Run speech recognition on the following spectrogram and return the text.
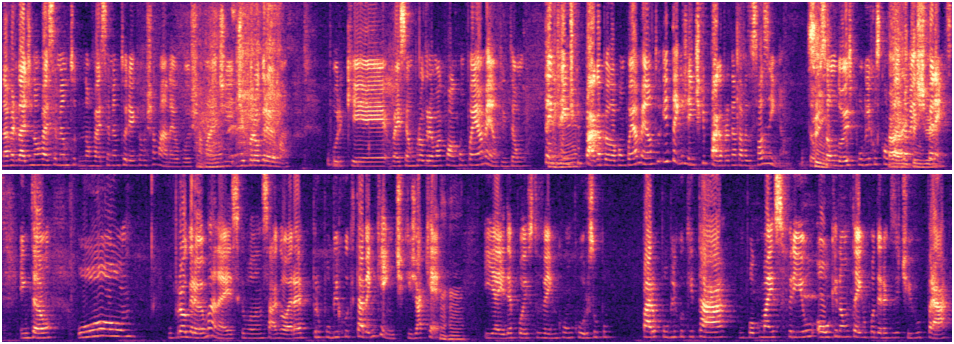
na verdade, não vai ser, mento não vai ser mentoria que eu vou chamar, né? Eu vou chamar Uhum. de, de programa. Porque vai ser um programa com acompanhamento. Então, tem Uhum. gente que paga pelo acompanhamento e tem gente que paga pra tentar fazer sozinha. Então, Sim. são dois públicos Ah, completamente entendi. diferentes. Então, o, o programa, né, esse que eu vou lançar agora, é pro público que tá bem quente, que já quer. Uhum. E aí depois tu vem com um curso para o público que tá um pouco mais frio ou que não tem o poder aquisitivo pra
